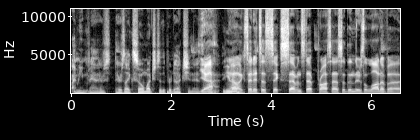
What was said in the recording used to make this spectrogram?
I mean, man, there's there's like so much to the production. Is, Yeah, is- you no, know. like I said, it's a six, seven step process, and then there's a lot of uh,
